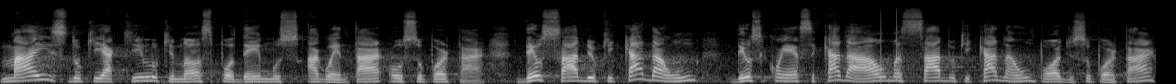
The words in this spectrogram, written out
mais do que aquilo que nós podemos aguentar ou suportar. Deus sabe o que cada um Deus conhece cada alma sabe o que cada um pode suportar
